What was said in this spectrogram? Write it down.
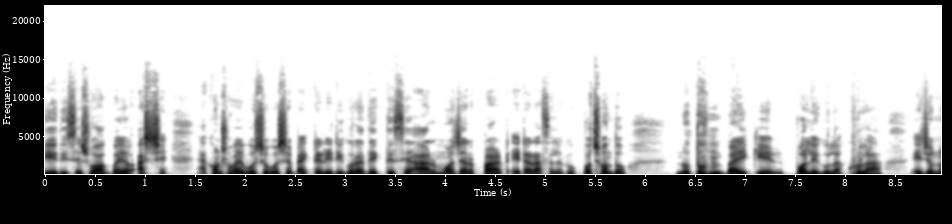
দিয়ে দিছে, সোহাগ ভাইও আসছে। এখন সবাই বসে বসে বাইকটা রেডি করা দেখতেছে, আর মজার পার্ট এটা রাসেলের খুব পছন্দ। নতুন বাইকের পলেগুলা খোলা। এই জন্য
